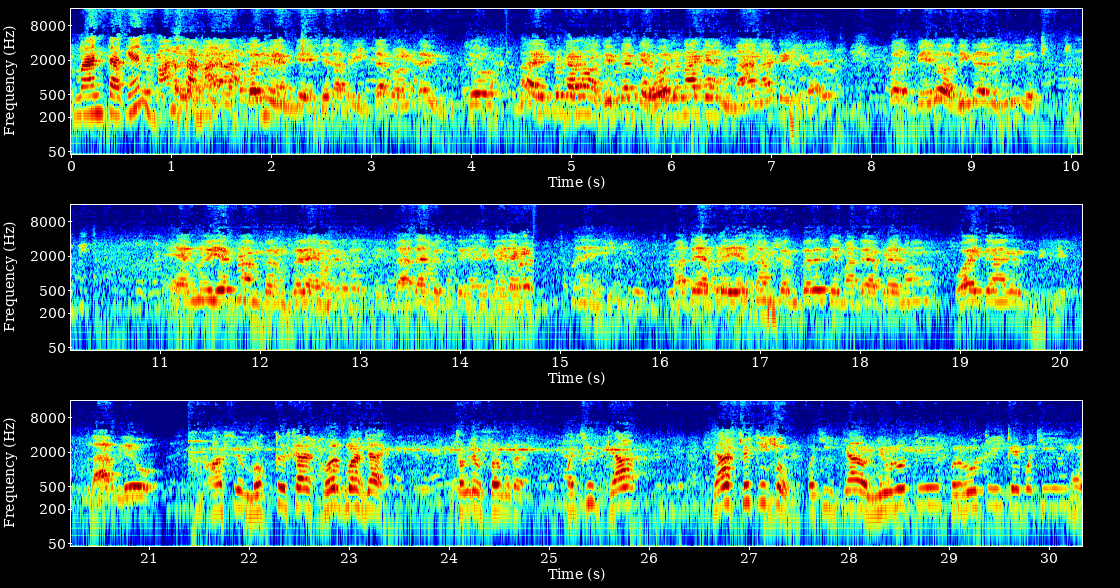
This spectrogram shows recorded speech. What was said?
માનતા કે ને? આ તો બન્યું એમ કે જે આપણી ઈચ્છા પ્રમાણે થયું. જો એક પ્રકારનો અભિપ્રાય કહેવો તો ના કે ના ના કહી શકાય. પણ પેલો અભિપ્રાય જુદી વસ્તુ. એમનું યશ નામકરણ કર્યા કરે દાદા કશું કરી શકે માટે આપણે યશ નામકરણ કરે છે માટે આપણે એનો હોય ત્યાં આગળ લાભ લેવો. માણસે મુક્ત થાય સ્વર્ગમાં જાય. સમજો સ્વર્ગ પછી ક્યાં ક્યાં સ્થિતિ શું? પછી ક્યાં નિવૃત્તિ પ્રવૃત્તિ કે પછી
